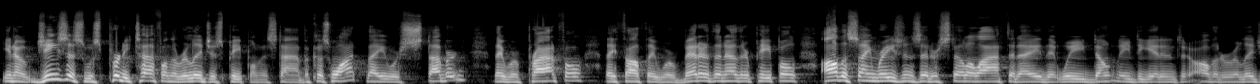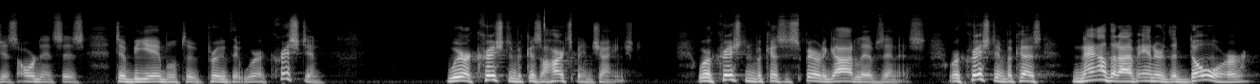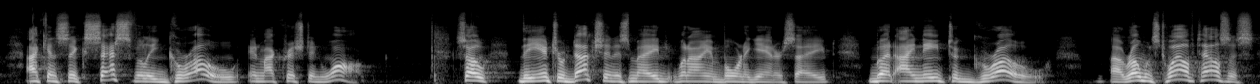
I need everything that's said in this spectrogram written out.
You know, Jesus was pretty tough on the religious people in his time because what? They were stubborn, they were prideful, they thought they were better than other people. All the same reasons that are still alive today that we don't need to get into all the religious ordinances to be able to prove that we're a Christian. We're a Christian because our heart's been changed. We're a Christian because the Spirit of God lives in us. We're a Christian because now that I've entered the door, I can successfully grow in my Christian walk. So the introduction is made when I am born again or saved, but I need to grow. Uh, Romans 12 tells us,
